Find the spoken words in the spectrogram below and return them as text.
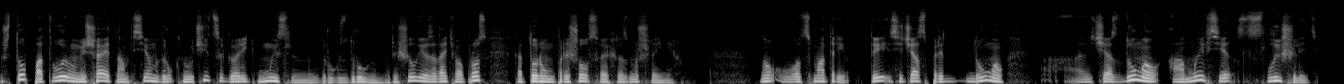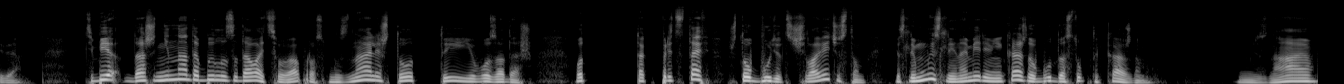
что, по-твоему, мешает нам всем вдруг научиться говорить мысленно друг с другом? Решил я задать вопрос, к которому пришел в своих размышлениях. Ну, вот смотри, ты сейчас придумал, а, сейчас думал, а мы все слышали тебя. Тебе даже не надо было задавать свой вопрос. Мы знали, что ты его задашь. Вот так представь, что будет с человечеством, если мысли и намерения каждого будут доступны каждому. Не знаю,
